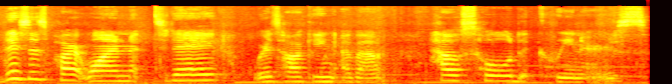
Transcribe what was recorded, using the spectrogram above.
This is part one. Today we're talking about household cleaners.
